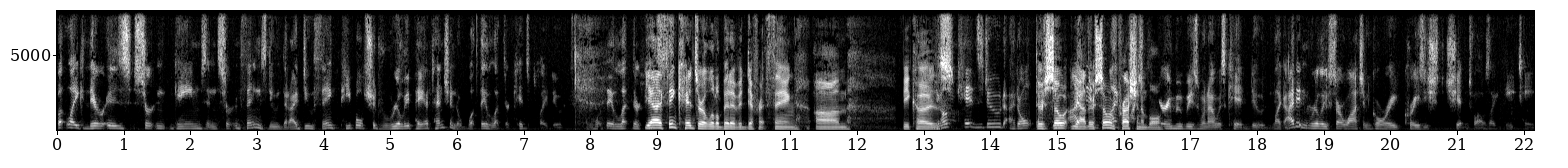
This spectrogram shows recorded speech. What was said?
But like, there is certain games and certain things, dude, that I do think people should really pay attention to what they let their kids play, dude, and what they let their kids Yeah, I think kids are a little bit of a different thing, um, because young kids, dude. I don't. They're like, so- dude, yeah, they're so impressionable. Scary movies when I was kid, dude. Like I didn't really start watching gory, crazy sh- shit until I was like eighteen.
